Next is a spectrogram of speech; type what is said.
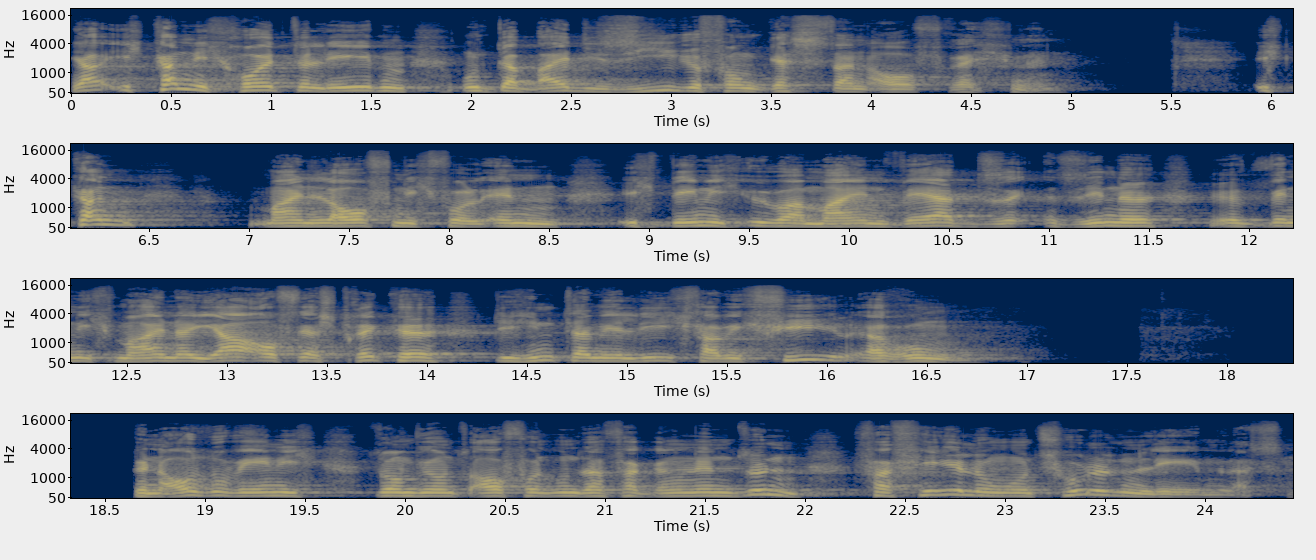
Ja, ich kann nicht heute leben und dabei die Siege von gestern aufrechnen. Ich kann meinen Lauf nicht vollenden, indem ich über meinen Wert sinne, wenn ich meine, ja, auf der Strecke, die hinter mir liegt, habe ich viel errungen. Genauso wenig sollen wir uns auch von unseren vergangenen Sünden, Verfehlungen und Schulden leben lassen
